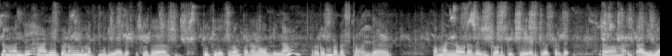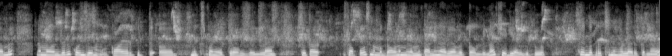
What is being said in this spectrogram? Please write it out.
நம்ம வந்து ஹேண்டில் பண்ணவும் நமக்கு முடியாது. ஸோ இதை தூக்கி வைக்கணும் பண்ணணும் அப்படின்னா ரொம்ப கஷ்டம். இந்த மண்ணோட வெயிட்டோட தூக்கி எடுத்து வைக்கிறது. அது- அது இல்லாமல் நம்ம வந்துட்டு கொஞ்சம் காயர் பித்து மிக்ஸ் பண்ணி வைக்கிறோம் வைங்களேன் ஸோ த சப்போஸ் நம்ம கவனம் இல்லாமல் தண்ணி நிறையா விட்டோம் அப்படின்னா செடி அழுகி போயிடும். ஸோ இந்த பிரச்சனைகள்லாம் இருக்கிறதுனால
